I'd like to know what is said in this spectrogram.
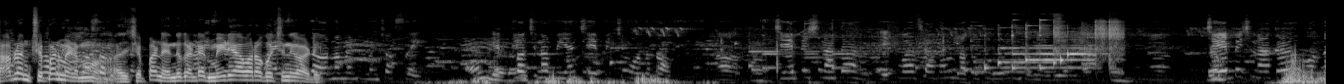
ప్రాబ్లం చెప్పండి. మేడం. అది చెప్పండి. ఎందుకంటే మీడియా వరకు వచ్చింది కాబట్టి. ఎట్లా వచ్చినా బియ్యం చేపించి వండుతాం. చేపించినాక ఎక్కువ శాతం లక్క చేపించినాక వంద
